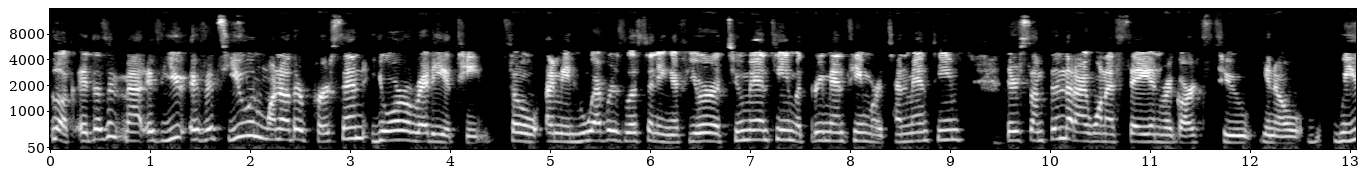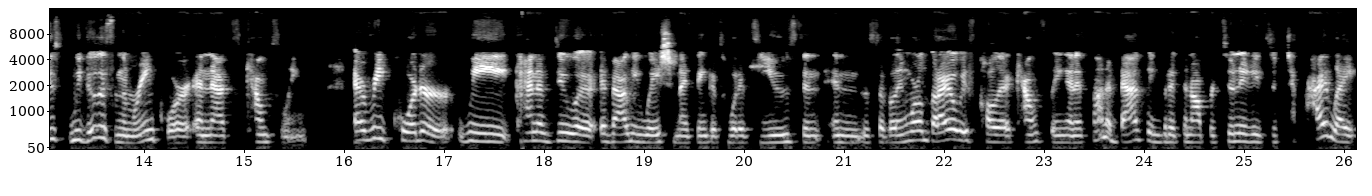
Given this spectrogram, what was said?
look it doesn't matter. If you if it's you and one other person you're already a team. So i mean whoever's listening if you're a two man team a three man team or a 10 man team there's something that i want to say in regards to you know we use we do this in the marine corps and that's counseling. Every quarter we kind of do a evaluation i think it's what it's used in, in the civilian world but i always call it a counseling and it's not a bad thing but it's an opportunity to t- highlight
